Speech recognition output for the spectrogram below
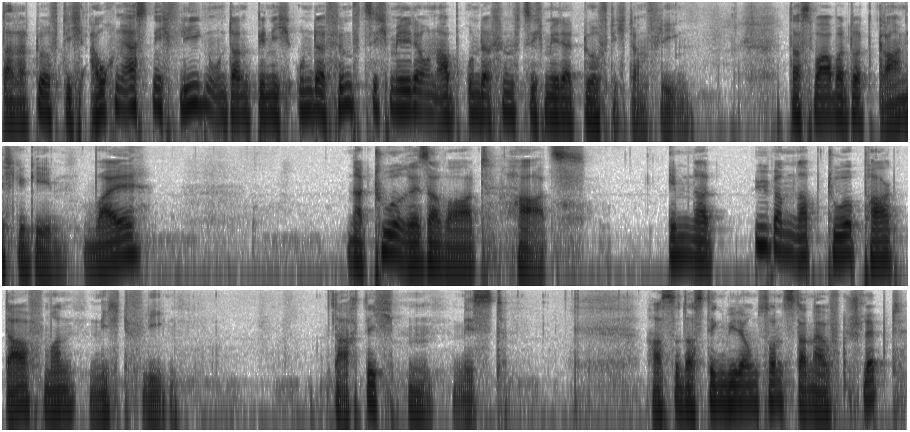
da, durfte ich auch erst nicht fliegen und dann bin ich unter 50 Meter und ab unter 50 Meter durfte ich dann fliegen. Das war aber dort gar nicht gegeben, weil Naturreservat Harz. Im Nat überm Naturpark darf man nicht fliegen. Dachte ich, hm, Mist. Hast du das Ding wieder umsonst dann aufgeschleppt?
